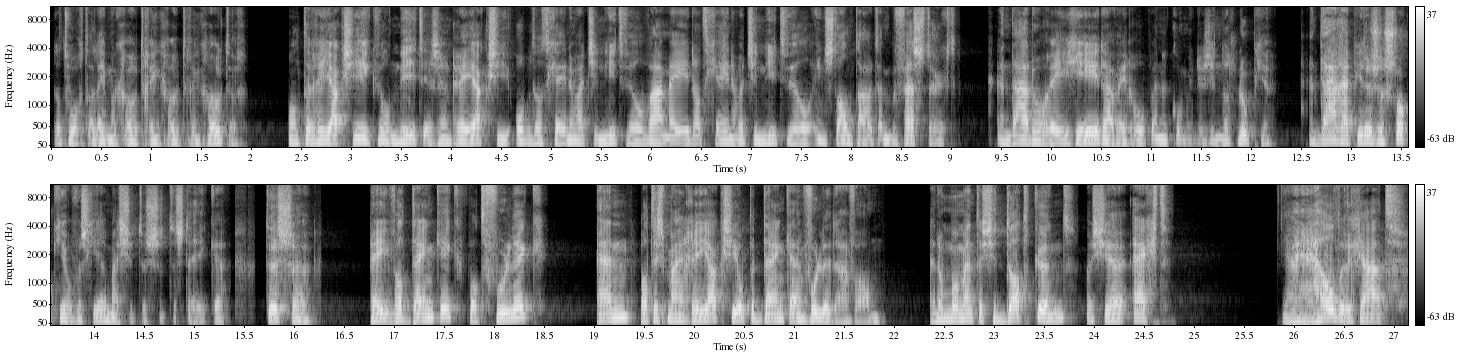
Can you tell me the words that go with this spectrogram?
Dat wordt alleen maar groter en groter en groter. Want de reactie ik wil niet is een reactie op datgene wat je niet wil, waarmee je datgene wat je niet wil in stand houdt en bevestigt. En daardoor reageer je daar weer op en dan kom je dus in dat loopje. En daar heb je dus een stokje of een scheermesje tussen te steken. Tussen hey, wat denk ik, wat voel ik en wat is mijn reactie op het denken en voelen daarvan. En op het moment dat je dat kunt, als je echt ja, helder gaat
